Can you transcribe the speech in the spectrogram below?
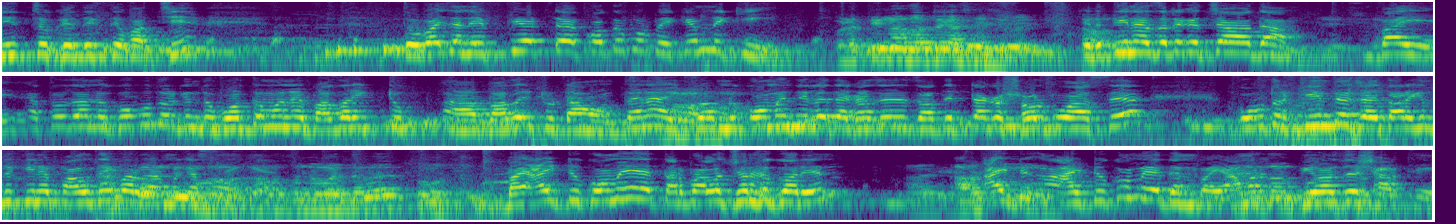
নিজ চোখে দেখতে পাচ্ছি। তো ভাই জান এই পেয়ারটা কত পড়বে? কেমনে কি? টাকা চাইছে ভাই এটা তিন হাজার টাকা চাওয়া দাম। ভাই এত দামে কবুতর কিন্তু বর্তমানে বাজার একটু বাজার একটু ডাউন তাই না? একটু হ্যাঁ। আপনি কমে দিলে দেখা যায় যাদের টাকা স্বল্প আছে কবুতর কিনতে চায় তারা কিন্তু কিনে পালতেই পারবে আপনার কাছ থেকে। মাধ্যমে সমস্যা ভাই আরেকটু কমে তারপর আলোচনা করেন। আর- আরও আরেকটু কমিয়ে দেন ভাই আমার বিয়ারদের স্বার্থে।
